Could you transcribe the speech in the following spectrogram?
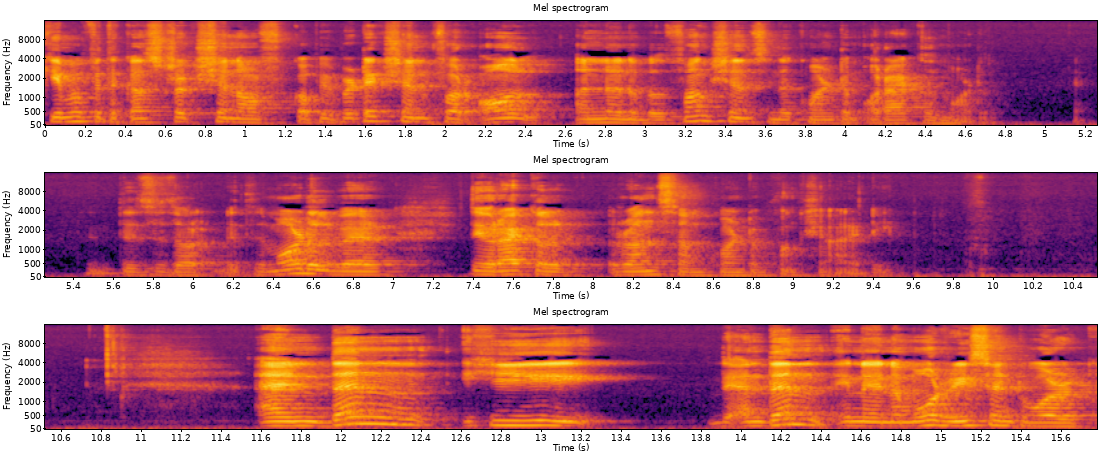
came up with a construction of copy protection for all unlearnable functions in the quantum oracle model. This is a model where the oracle runs some quantum functionality. And then he, and then in, in a more recent work,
